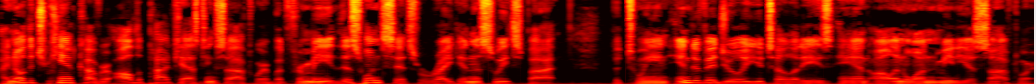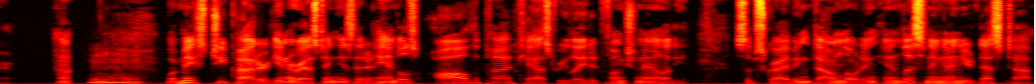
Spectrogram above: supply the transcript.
I know that you can't cover all the podcasting software, but for me, this one sits right in the sweet spot between individual utilities and all-in-one media software. Mm-hmm. What makes GPodder interesting is that it handles all the podcast related functionality subscribing, downloading, and listening on your desktop,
